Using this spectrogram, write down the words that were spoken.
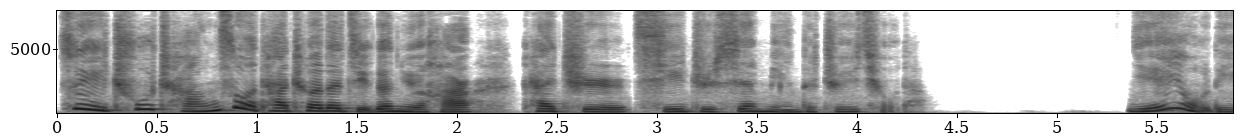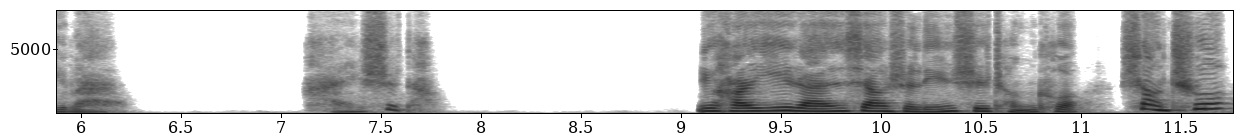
最初常坐他车的几个女孩开始旗帜鲜明的追求他。也有例外，还是他。女孩依然像是临时乘客，上车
